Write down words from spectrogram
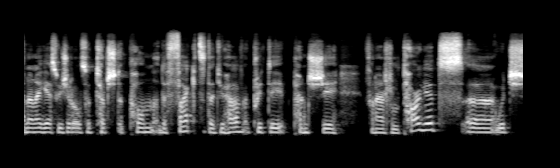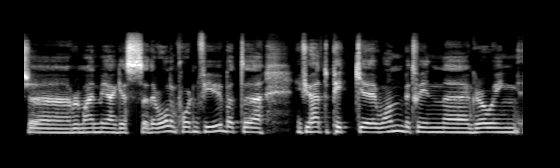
And then I guess we should also touch upon the fact that you have a pretty punchy financial targets, uh, which uh, remind me, I guess they're all important for you. But if you had to pick one between growing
